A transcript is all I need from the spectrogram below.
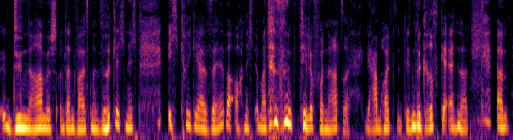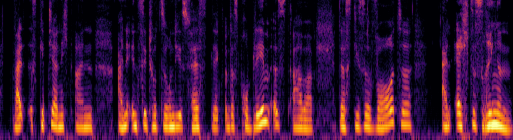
dynamisch und dann weiß man wirklich nicht. Ich kriege ja selber auch nicht immer das Telefonat so, wir haben heute den Begriff geändert, ähm, weil es gibt ja nicht ein, eine Institution, die es festlegt. Und das Problem ist aber, dass diese Worte ein echtes Ringen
